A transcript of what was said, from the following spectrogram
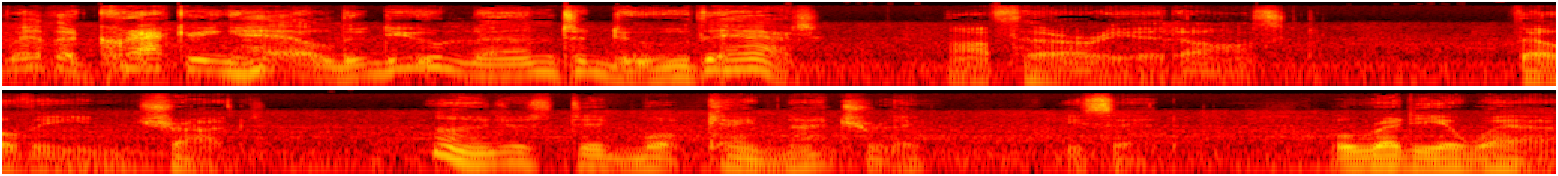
Where the cracking hell did you learn to do that? Arthuriad asked. Velveen shrugged. I just did what came naturally, he said, already aware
